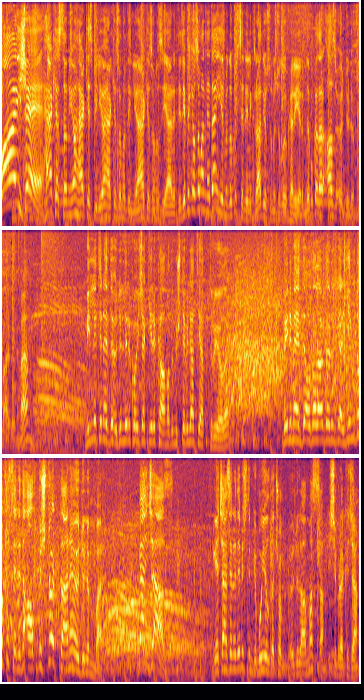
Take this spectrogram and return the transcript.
Bay J. Herkes tanıyor, herkes biliyor, herkes onu dinliyor, herkes onu ziyaret ediyor. Peki o zaman neden 29 senelik radyo sunuculuğu kariyerimde bu kadar az ödülüm var benim ha? Milletin evde ödülleri koyacak yeri kalmadı. Müştemilat yaptırıyorlar. Benim evde odalarda rüzgar. 29 senede 64 tane ödülüm var. Bence az. Geçen sene demiştim ki bu yılda çok ödül almazsam işi bırakacağım.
